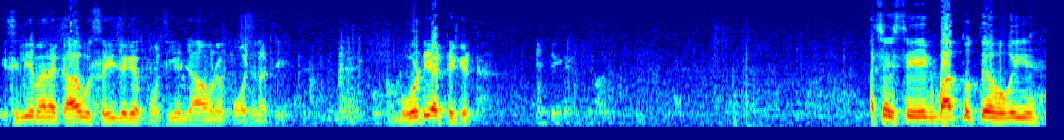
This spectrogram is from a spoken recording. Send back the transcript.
इसलिए मैंने कहा वो सही जगह पहुँची है जहाँ उन्हें पहुँचना चाहिए। बोर्ड या टिकट? अच्छा इससे एक बात तो तय हो गई है।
